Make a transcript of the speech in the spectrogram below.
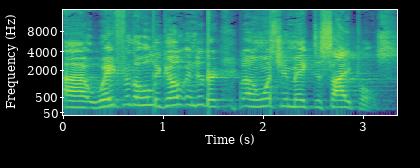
uh, wait for the Holy to go into the I want you to make disciples.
